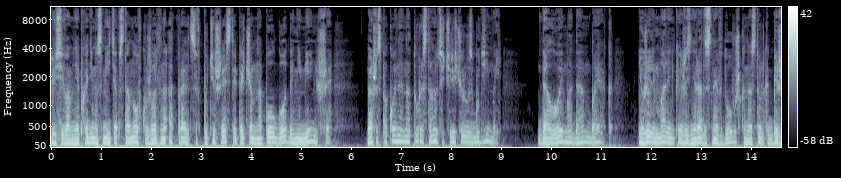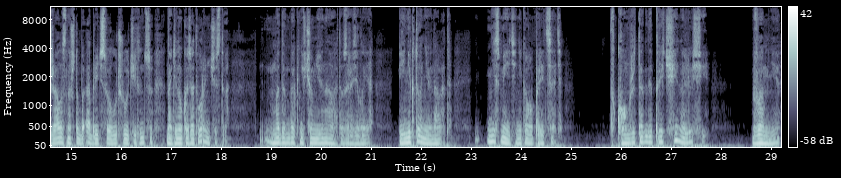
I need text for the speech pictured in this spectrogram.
Люси, вам необходимо сменить обстановку, желательно отправиться в путешествие, причем на полгода, не меньше. Ваша спокойная натура становится чересчур возбудимой. Долой, мадам Бек. Неужели маленькая жизнерадостная вдовушка настолько безжалостна, чтобы обречь свою лучшую учительницу на одинокое затворничество? Мадам Бек ни в чем не виновата, возразила я. И никто не виноват. Не смейте никого порицать. В ком же тогда причина, Люси? Во мне,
